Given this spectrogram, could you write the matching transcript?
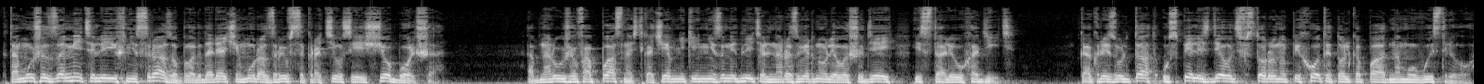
К тому же заметили их не сразу, благодаря чему разрыв сократился еще больше. Обнаружив опасность, кочевники незамедлительно развернули лошадей и стали уходить. Как результат, успели сделать в сторону пехоты только по одному выстрелу.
